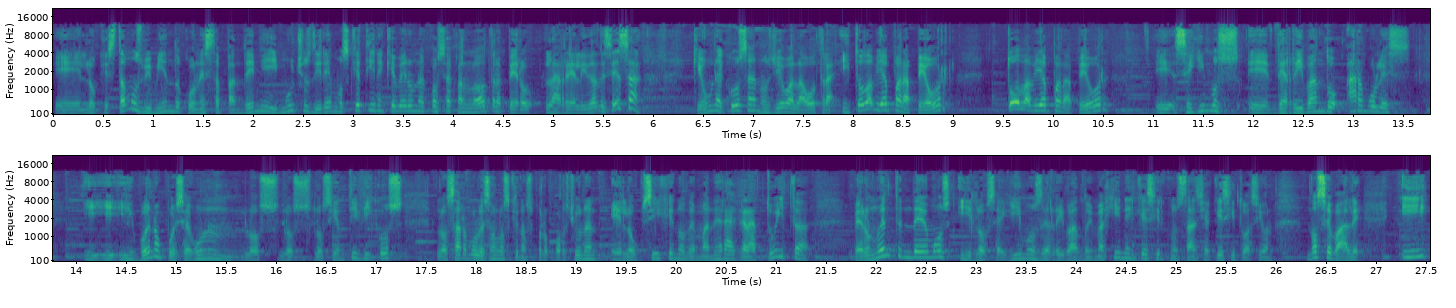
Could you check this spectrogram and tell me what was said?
lo que estamos viviendo con esta pandemia y muchos diremos, ¿qué tiene que ver una cosa con la otra? Pero la realidad es esa, que una cosa nos lleva a la otra. Y todavía para peor, todavía para peor, eh, seguimos eh, derribando árboles. Y, bueno, pues según los, los- los científicos, los árboles son los que nos proporcionan el oxígeno de manera gratuita, pero no entendemos y lo seguimos derribando. Imaginen qué circunstancia, qué situación. No se vale. Y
